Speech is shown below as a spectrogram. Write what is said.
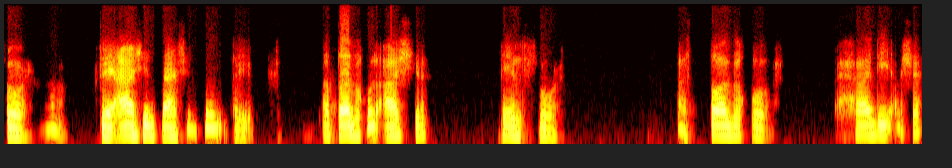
floor في عاشر تاسع طيب طيب الطابق العاشر tenth floor الطابق الحادي عشر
